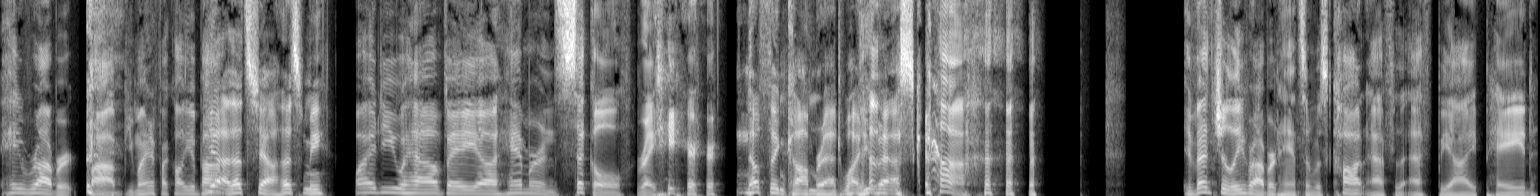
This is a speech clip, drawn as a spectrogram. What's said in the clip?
Hey Robert, Bob, you mind if I call you Bob? yeah, that's yeah, that's me. Why do you have a uh, hammer and sickle right here? Nothing, comrade. Why do you ask? Huh. Eventually, Robert Hanssen was caught after the FBI paid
